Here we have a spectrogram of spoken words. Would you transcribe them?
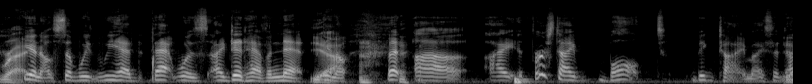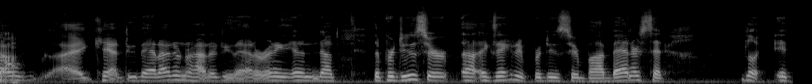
Right. you know, so we we had that was I did have a net, yeah. you know, but uh, I at first I balked big time. I said, no, I can't do that. I don't know how to do that or anything. And uh, the producer, uh, executive producer Bob Banner said, look, it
